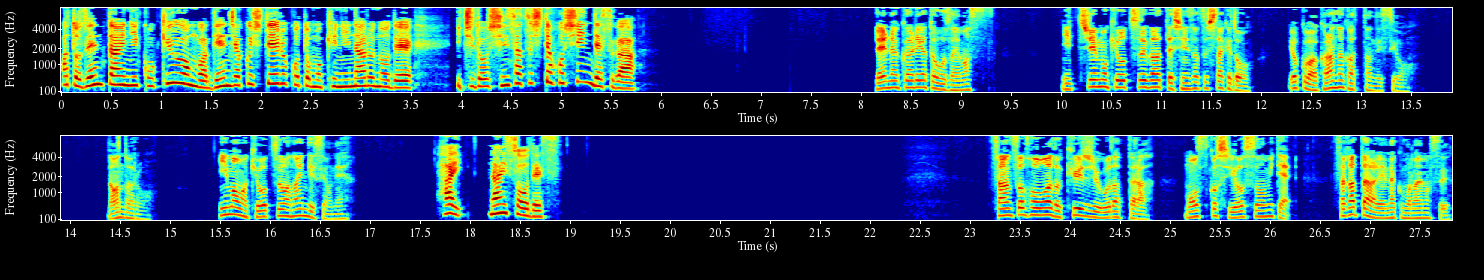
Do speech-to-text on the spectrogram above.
あと全体に呼吸音が減弱していることも気になるので、一度診察してほしいんですが、連絡ありがとうございます。日中も共通があって診察したけど、よくわからなかったんですよ。なんだろう。今は共通はないんですよね。はい、ないそうです。酸素飽和度95だったら、もう少し様子を見て、下がったら連絡もらえます。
